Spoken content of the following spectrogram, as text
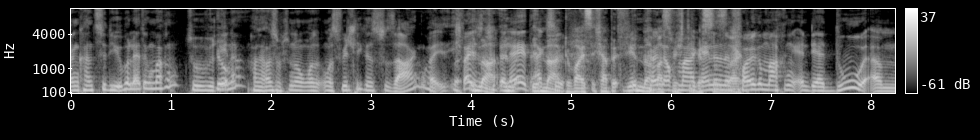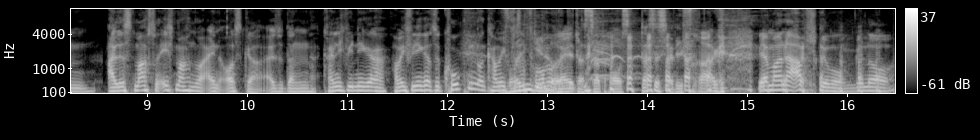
dann kannst du die Überleitung machen zu Verena. Jo. Hast du noch was, was, Wichtiges zu sagen? Weil ich weiß, immer, es tut mir leid, Axel. Du weißt, ich habe Wir immer können auch mal gerne eine Folge machen, in der du ähm, alles machst und ich mache nur einen Oscar. Also dann kann ich weniger, habe ich weniger zu gucken und kann mich Wollen besser vorbereiten. Die Leute das da draußen? Das ist ja die Frage. Wir haben mal eine Abstimmung, genau.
